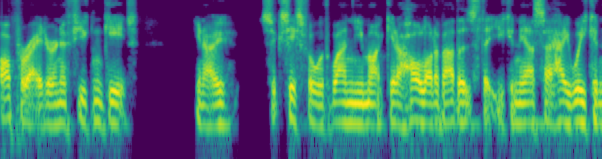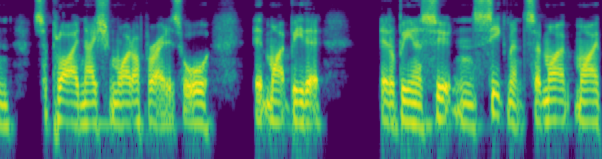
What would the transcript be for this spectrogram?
operator, and if you can get, you know, successful with one, you might get a whole lot of others that you can now say, hey, we can supply nationwide operators, or it might be that it'll be in a certain segment. So my my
